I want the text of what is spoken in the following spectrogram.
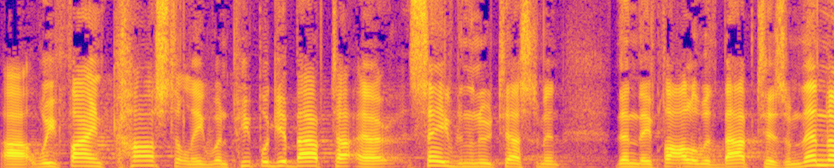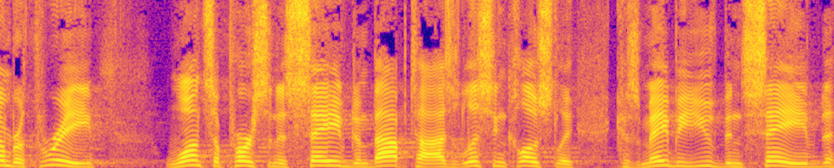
Uh, we find constantly when people get baptized, uh, saved in the New Testament, then they follow with baptism. Then number three, once a person is saved and baptized, listen closely, because maybe you've been saved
